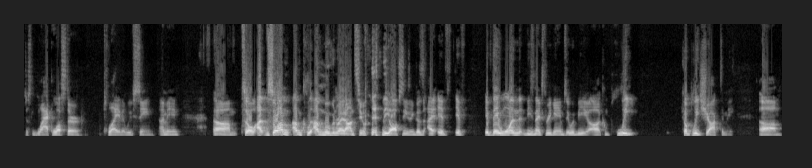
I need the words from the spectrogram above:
just lackluster play that we've seen. I mean, um, so I, so I'm I'm cl- I'm moving right on to the offseason because I if if if they won these next three games, it would be a complete complete shock to me. Um,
